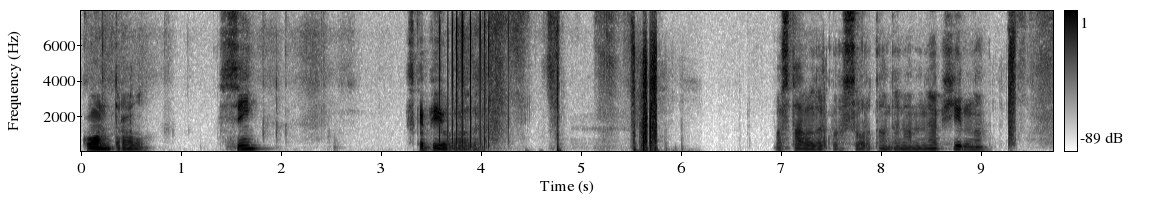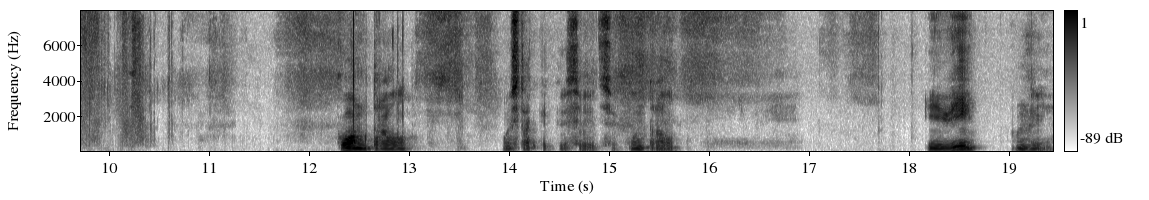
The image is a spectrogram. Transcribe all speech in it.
Ctrl-C. Скопіювали. Поставили курсор там, де нам необхідно. Ctrl. Ось так підписується. Ctrl. І V англі...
